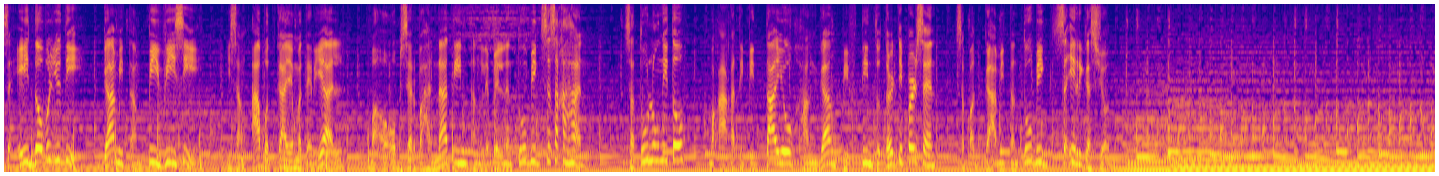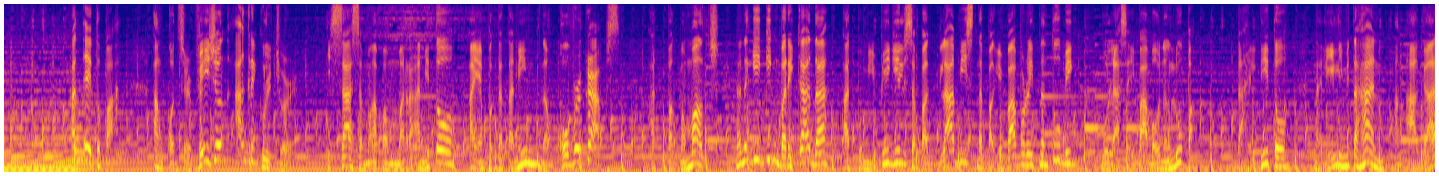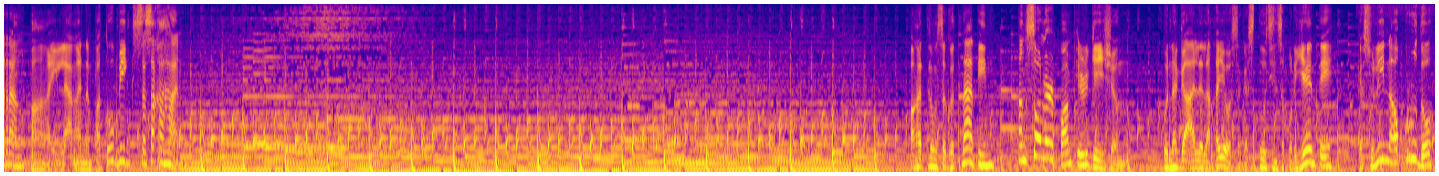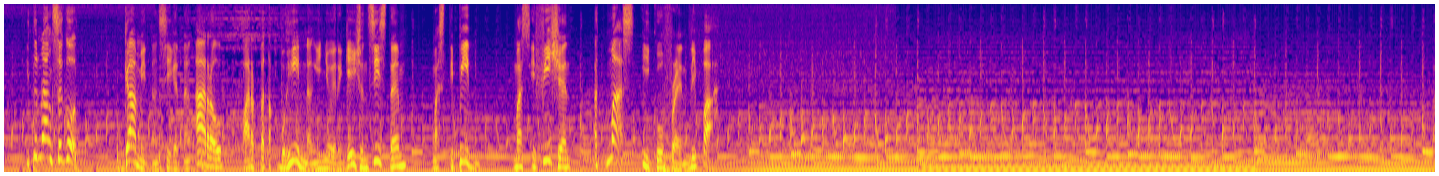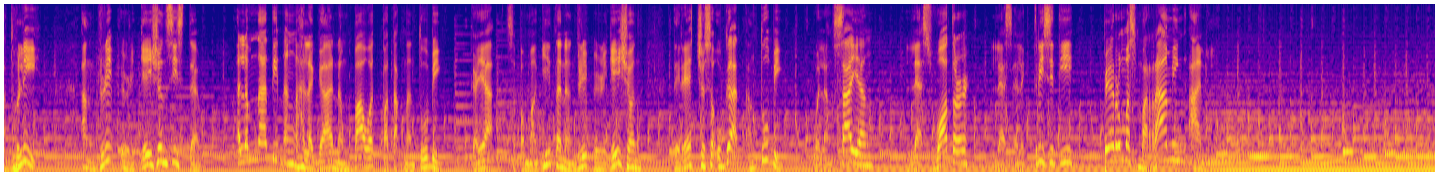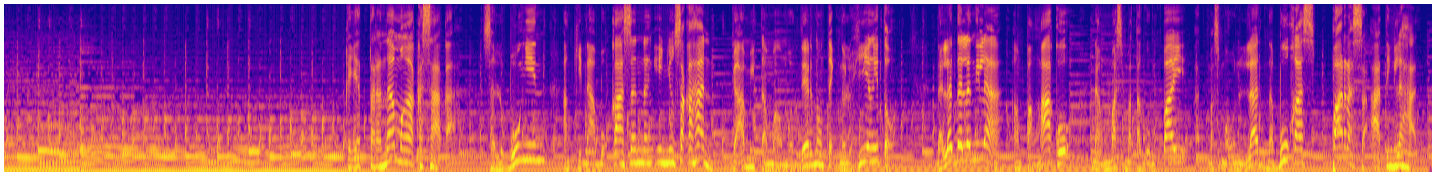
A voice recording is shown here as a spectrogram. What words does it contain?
Sa AWD, gamit ang PVC, isang abot-kayang material, maoobserbahan natin ang level ng tubig sa sakahan. Sa tulong nito, makakatipid tayo hanggang 15 to 30% sa paggamit ng tubig sa irigasyon. At ito pa, ang conservation agriculture. Isa sa mga pamamaraan nito ay ang pagtatanim ng cover crops at pagmamulch na nagiging barikada at pumipigil sa paglabis na pag-evaporate ng tubig mula sa ibabaw ng lupa. Dahil dito, nalilimitahan ang agarang pangangailangan ng patubig sa sakahan. Pangatlong sagot natin, ang solar pump irrigation. Kung nag-aalala kayo sa gastusin sa kuryente, gasolina o krudo, ito na ang sagot. Gamit ang sikat ng araw para patakbuhin ang inyong irrigation system, mas tipid, mas efficient at mas eco-friendly pa. At huli, ang drip irrigation system. Alam natin ang halaga ng bawat patak ng tubig. Kaya sa pamagitan ng drip irrigation, diretso sa ugat ang tubig. Walang sayang, less water, less electricity, pero mas maraming ani. Kaya tara na mga kasaka, salubungin ang kinabukasan ng inyong sakahan gamit ang mga modernong teknolohiyang ito. Dala-dala nila ang pangako ng mas matagumpay at mas maunlad na bukas para sa ating lahat.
